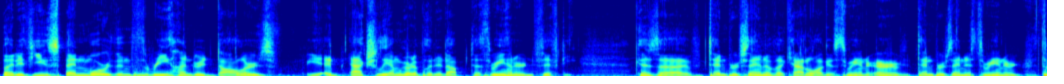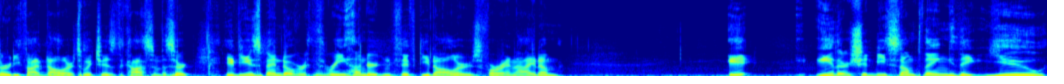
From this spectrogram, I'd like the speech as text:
but if you spend more than three hundred dollars, actually, I'm going to put it up to three hundred and fifty because uh, ten percent of a catalog is three hundred, or ten percent is three hundred thirty-five dollars, which is the cost of a cert. If you spend over three hundred and fifty dollars for an item, it either should be something that you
